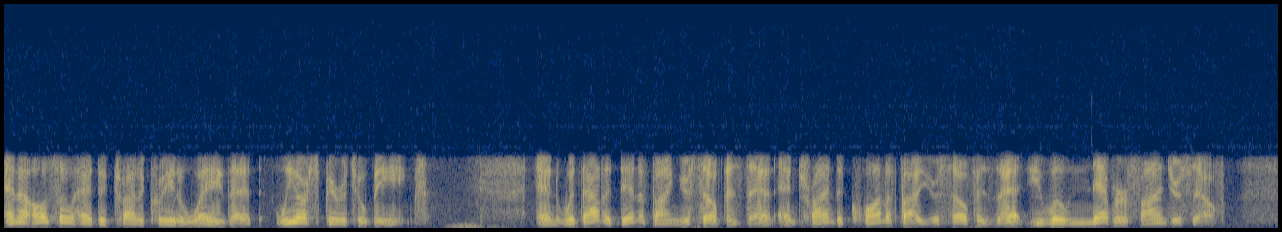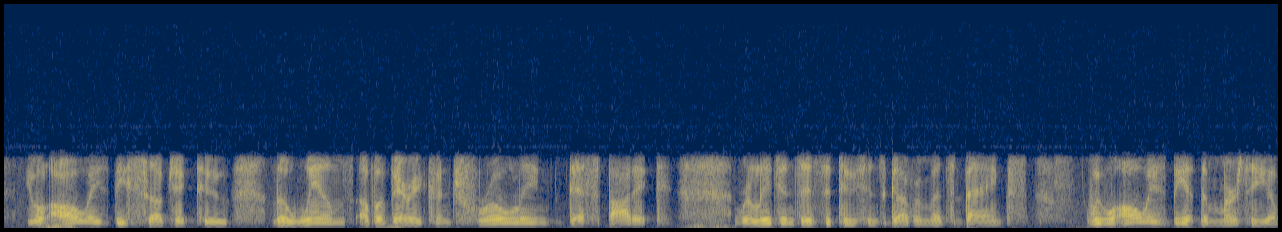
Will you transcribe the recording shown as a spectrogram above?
And I also had to try to create a way that we are spiritual beings. And without identifying yourself as that and trying to quantify yourself as that, you will never find yourself. You will always be subject to the whims of a very controlling, despotic religions, institutions, governments, banks. We will always be at the mercy of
